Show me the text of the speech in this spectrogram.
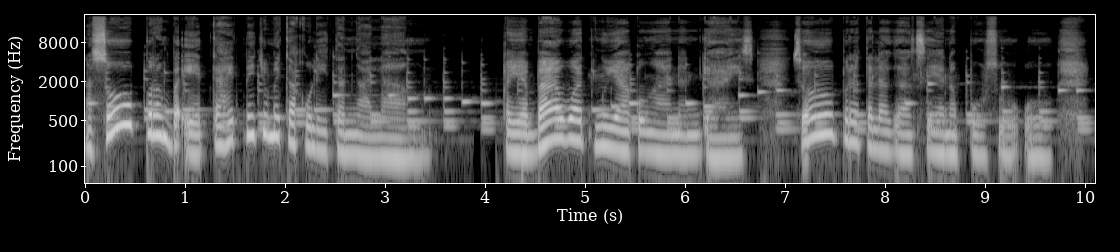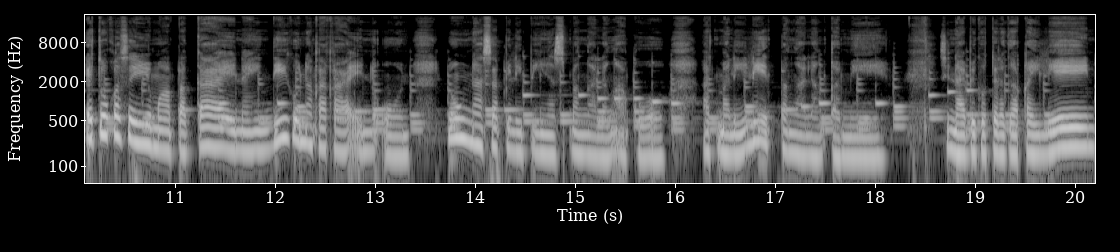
na sobrang bait kahit medyo may kakulitan nga lang. Kaya bawat nguya ko nga nan guys, sobra talaga ang saya ng puso ko. Ito kasi yung mga pagkain na hindi ko nakakain noon nung nasa Pilipinas pa lang ako at maliliit pa lang kami. Sinabi ko talaga kay Lane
